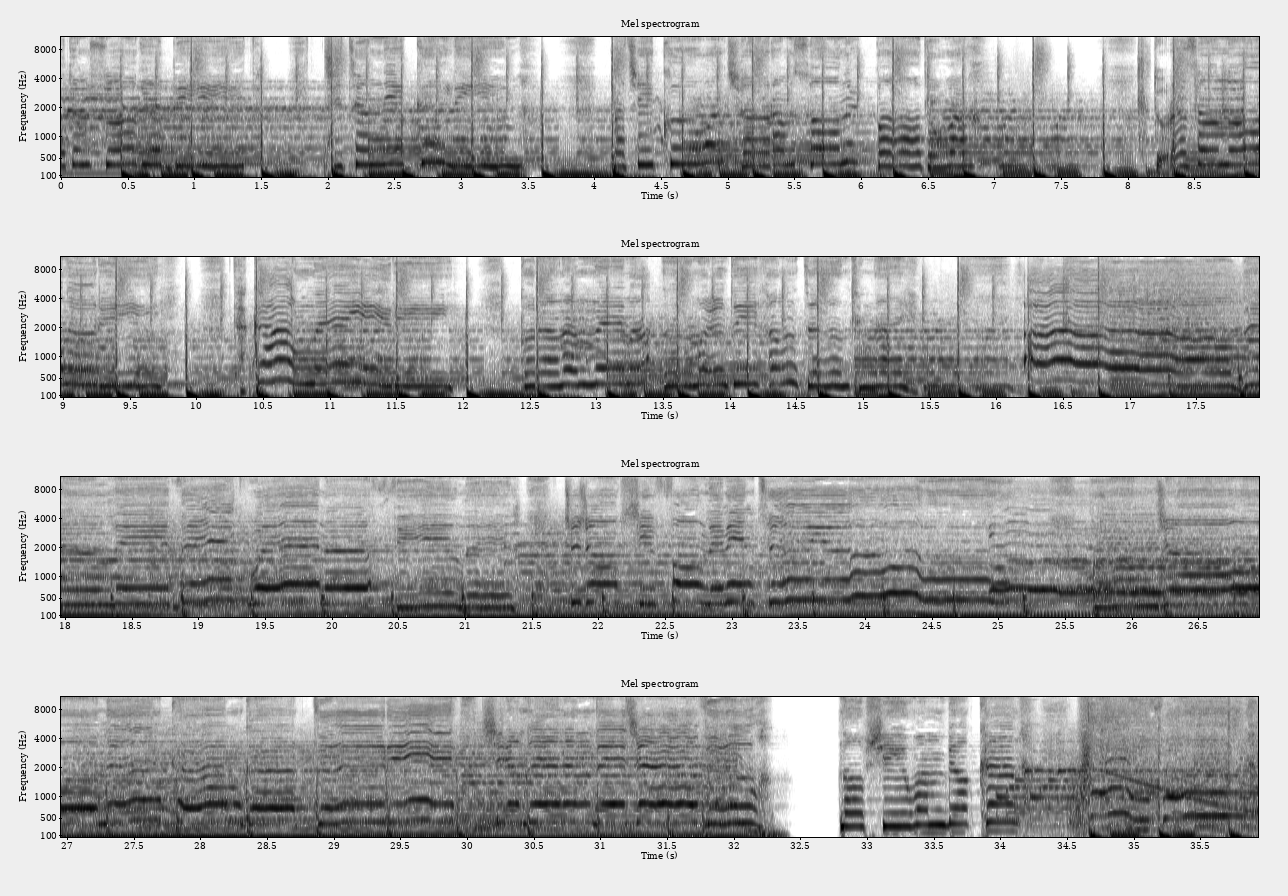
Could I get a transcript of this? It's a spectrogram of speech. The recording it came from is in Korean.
어둠 속의 빛 짙은 이 그림. 마치 구원처럼 손을 뻗어와. 돌아선 오늘이 없이 완벽한 해와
